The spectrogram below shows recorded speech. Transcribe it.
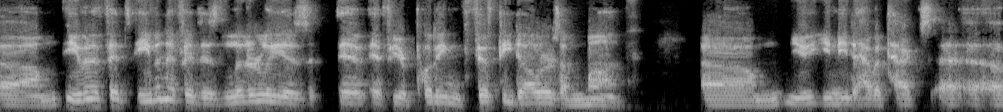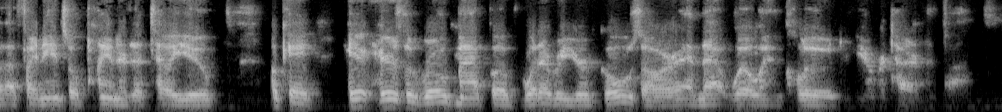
Um, even if it's even if it is literally as if, if you're putting fifty dollars a month um, you, you need to have a tax a, a, financial planner to tell you okay here, here's the roadmap of whatever your goals are and that will include your retirement funds.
